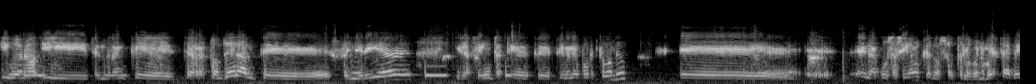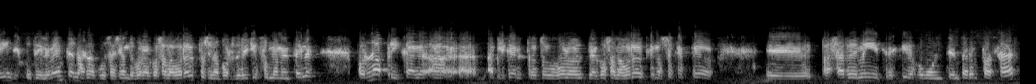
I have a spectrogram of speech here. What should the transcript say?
y bueno, y tendrán que, responder ante señoría y las preguntas que, que estimen oportuno. Eh, en la acusación que nosotros, lo que nos esta indiscutiblemente no es la acusación de por acoso laboral, pues, sino por derechos fundamentales, por no aplicar aplicar el protocolo de acoso laboral, que no sé qué es peor, eh, pasar de mí tres kilos como intentaron pasar,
